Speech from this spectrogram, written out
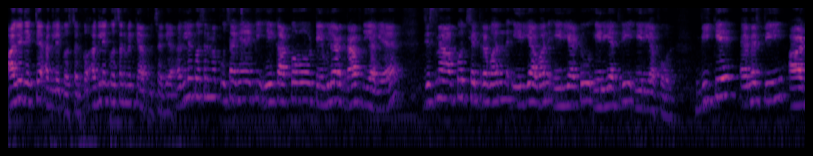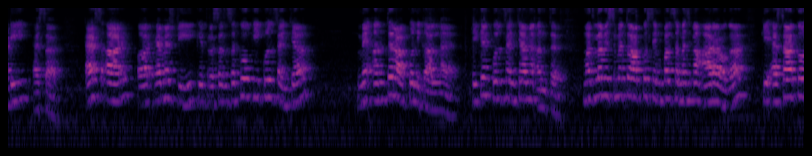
आगे देखते हैं अगले क्वेश्चन को। अगले क्वेश्चन में क्या पूछा गया? अगले क्वेश्चन में पूछा गया है कि एक आपको वो टेबुलर ग्राफ दिया गया है जिसमें आपको क्षेत्र one area one area two area three area four VK M S T R D S R S R और एम एस टी के प्रशंसकों की कुल संख्या में अंतर आपको निकालना है, ठीक है? कुल संख्या में अंतर। मतलब इसमें तो आपको सिंपल समझ में आ रहा होगा कि एस आर को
